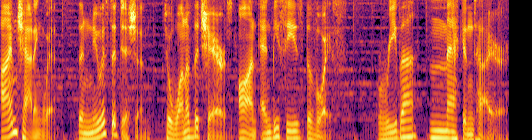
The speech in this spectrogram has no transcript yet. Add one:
I'm chatting with the newest addition to one of the chairs on NBC's The Voice Reba McEntire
